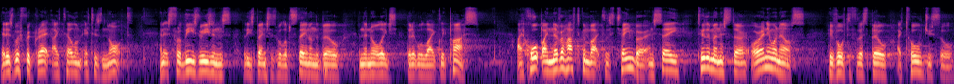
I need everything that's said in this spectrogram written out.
it is with regret I tell them it is not. And it's for these reasons that these benches will abstain on the bill in the knowledge that it will likely pass. I hope I never have to come back to this chamber and say to the Minister or anyone else who voted for this bill, I told you so.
